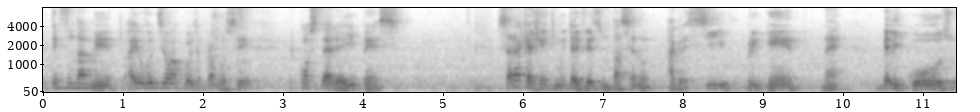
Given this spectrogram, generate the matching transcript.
ele tem fundamento. Aí eu vou dizer uma coisa para você. considere aí e pense. Será que a gente muitas vezes não está sendo agressivo, briguento, né? belicoso,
